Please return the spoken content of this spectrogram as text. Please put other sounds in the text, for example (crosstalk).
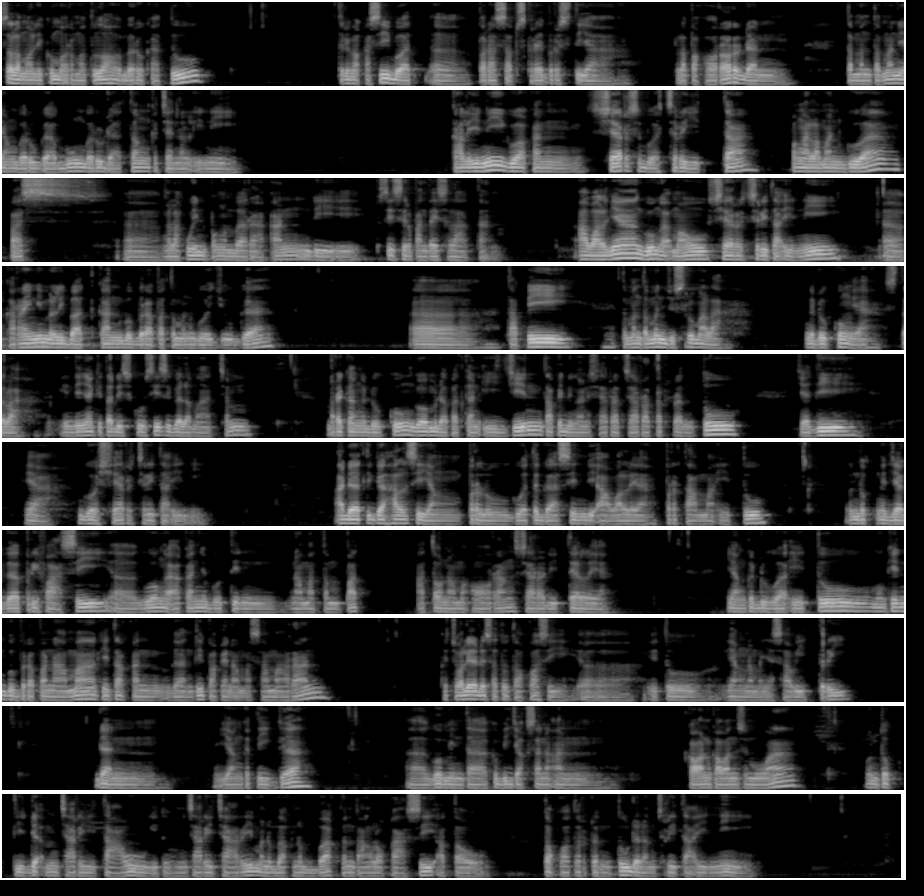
Assalamualaikum warahmatullahi wabarakatuh. Terima kasih buat uh, para subscriber setia Lapak Horor dan teman-teman yang baru gabung, baru datang ke channel ini. Kali ini gue akan share sebuah cerita pengalaman gue pas uh, ngelakuin pengembaraan di pesisir pantai selatan. Awalnya gue nggak mau share cerita ini uh, karena ini melibatkan beberapa teman gue juga uh, tapi teman-teman justru malah ngedukung ya. Setelah intinya kita diskusi segala macam mereka ngedukung gue mendapatkan izin tapi dengan syarat-syarat tertentu. Jadi ya gue share cerita ini. Ada tiga hal sih yang perlu gue tegasin di awal ya. Pertama itu untuk ngejaga privasi eh, gue nggak akan nyebutin nama tempat atau nama orang secara detail ya yang kedua itu mungkin beberapa nama kita akan ganti pakai nama samaran kecuali ada satu tokoh sih uh, itu yang namanya Sawitri dan yang ketiga uh, gue minta kebijaksanaan kawan-kawan semua untuk tidak mencari tahu gitu, mencari-cari, menebak-nebak tentang lokasi atau tokoh tertentu dalam cerita ini.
